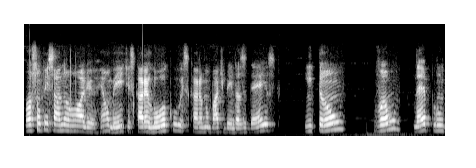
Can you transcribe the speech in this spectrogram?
possam pensar: não, olha, realmente esse cara é louco, esse cara não bate bem das ideias, então vamos né, para um,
